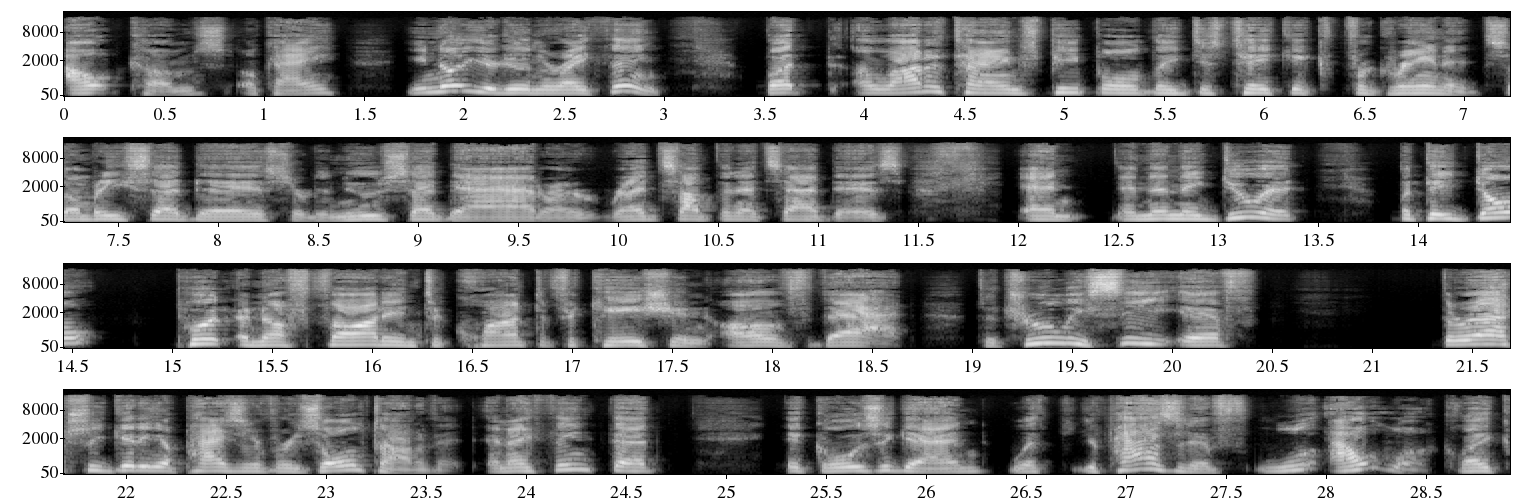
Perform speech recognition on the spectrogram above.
outcomes, okay, you know you're doing the right thing. But a lot of times people, they just take it for granted. Somebody said this or the news said that, or I read something that said this and, and then they do it, but they don't put enough thought into quantification of that to truly see if they're actually getting a positive result out of it. And I think that it goes again with your positive outlook. Like,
